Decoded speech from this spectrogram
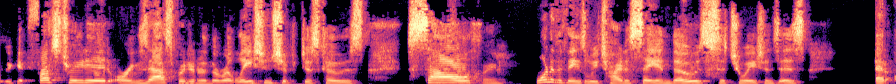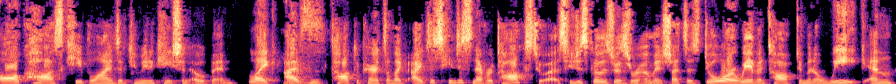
either get frustrated or exasperated or Mm. the relationship just goes south. Exactly. One of the things we try to say in those situations is at all costs, keep lines of communication open. Like Yes. I've talked to parents, I'm like, I just, he just never talks to us. He just goes to his room Mhm. and shuts his door. We haven't talked to him in a week. And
